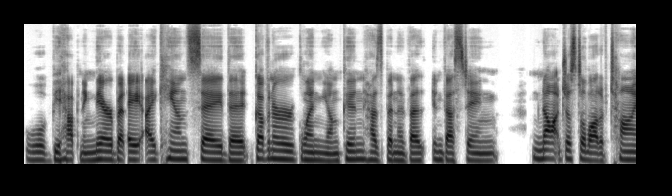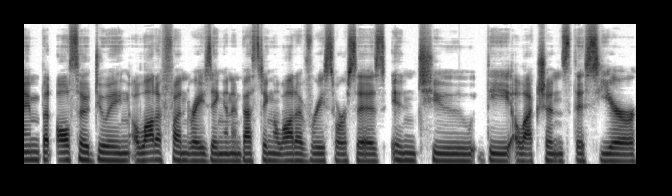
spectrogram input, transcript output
will be happening there. But I, I can say that Governor Glenn Youngkin has been inv- investing not just a lot of time, but also doing a lot of fundraising and investing a lot of resources into the elections this year,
